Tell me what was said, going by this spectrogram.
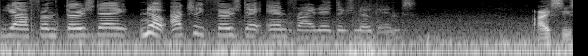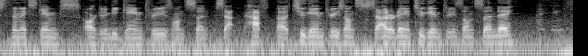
Yeah, from Thursday. No, actually Thursday and Friday. There's no games. I see. So the next games are going to be game threes on Sun, sa- half uh, two game threes on Saturday and two game threes on Sunday. I think so.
